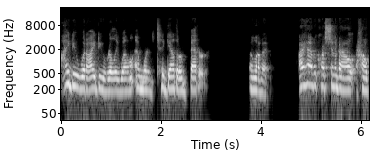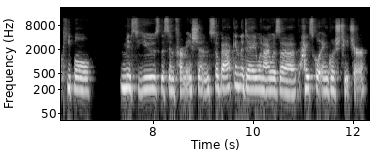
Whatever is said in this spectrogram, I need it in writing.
I do what I do really well, and we're together better. I love it. I have a question about how people misuse this information. So, back in the day when I was a high school English teacher,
